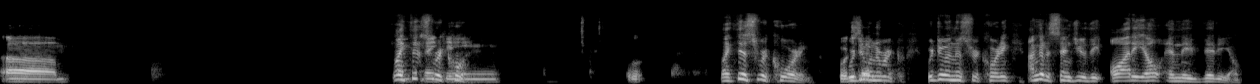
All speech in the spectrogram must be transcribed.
Um, Like I'm this record, thinking- like this recording. What'd We're doing a, rec- we're doing this recording. I'm going to send you the audio and the video.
